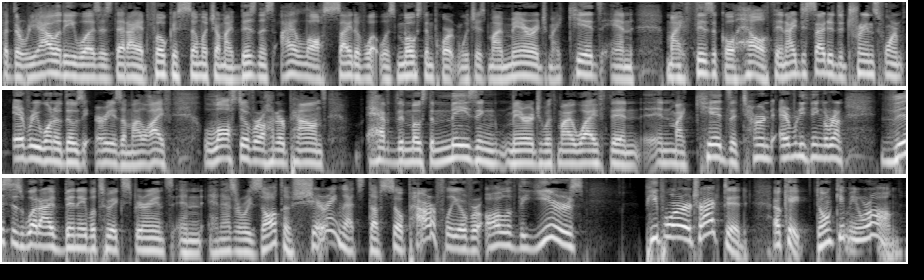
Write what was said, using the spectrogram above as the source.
But the reality was, is that I had focused so much on my business, I lost sight of what was most important, which is my marriage, my kids, and my physical health. And I decided to transform every one of those areas of my life, lost over 100 pounds, have the most amazing marriage with my wife then and my kids i turned everything around this is what i've been able to experience and and as a result of sharing that stuff so powerfully over all of the years people are attracted okay don't get me wrong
